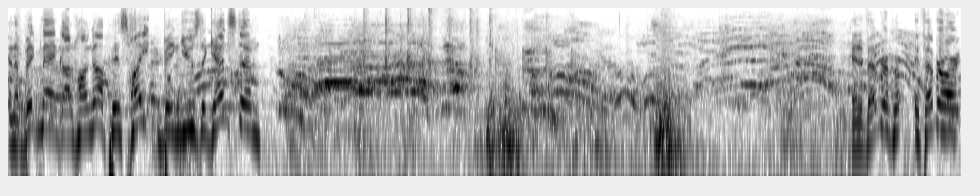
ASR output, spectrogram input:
And the big man got hung up, his height being used against him. And if ever if Everhart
